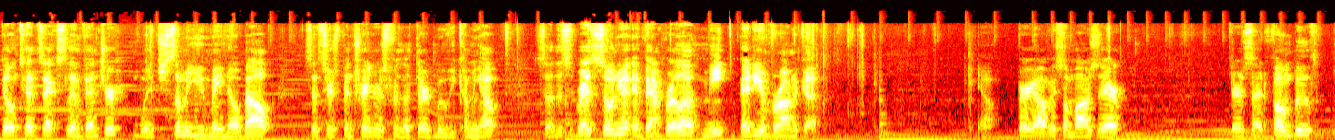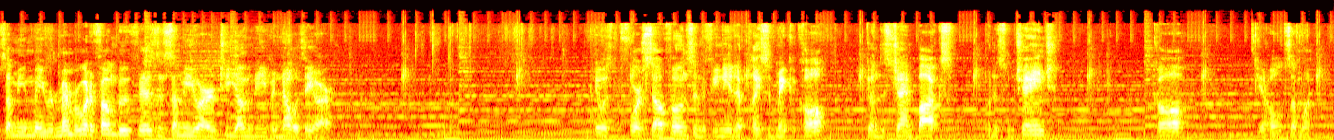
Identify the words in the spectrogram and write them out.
Bill and Ted's Excellent Adventure, which some of you may know about since there's been trailers for the third movie coming out. So this is Red Sonja and Vampirella meet Betty and Veronica. You know, very obvious homage there. They're inside a phone booth. Some of you may remember what a phone booth is, and some of you are too young to even know what they are. It was before cell phones, and if you needed a place to make a call, go in this giant box, put in some change, call, get a hold of someone.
